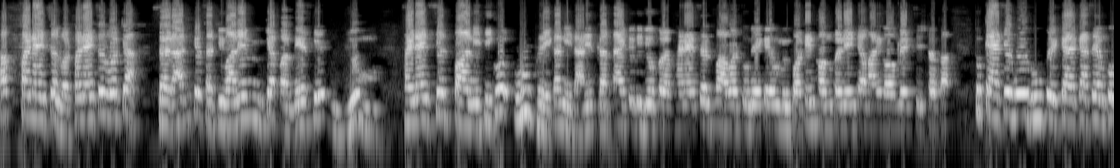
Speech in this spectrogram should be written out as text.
अब फाइनेंशियल वर्क फाइनेंशियल वर्क क्या? राज्य के सचिवालय क्या, प्रदेश के जो फाइनेंशियल नीति को रूपरेखा निर्धारित करता है, क्योंकि जो financial power to make important component है हमारे गवर्नमेंट सिस्टम का तो कैसे वो रूपरेखा कैसे हमको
